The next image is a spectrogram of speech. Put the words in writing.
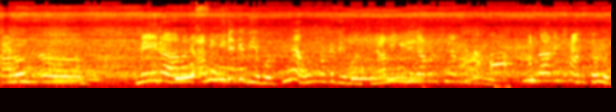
কারণ মেয়েরা মানে আমি নিজেকে দিয়ে বলছি হ্যাঁ অন্যকে দিয়ে বলছি না। আমি নিজে যেমন ছিলাম, সেটা বলছি। আমরা অনেক শান্ত হই।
